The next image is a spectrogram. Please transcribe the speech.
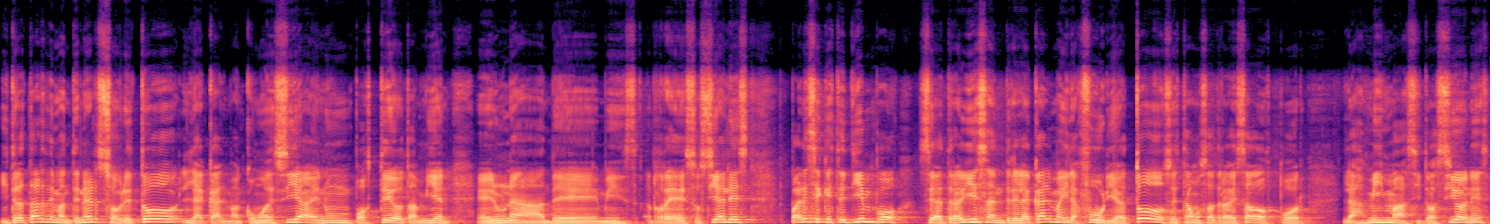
y tratar de mantener sobre todo la calma. Como decía en un posteo también en una de mis redes sociales, parece que este tiempo se atraviesa entre la calma y la furia. Todos estamos atravesados por las mismas situaciones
